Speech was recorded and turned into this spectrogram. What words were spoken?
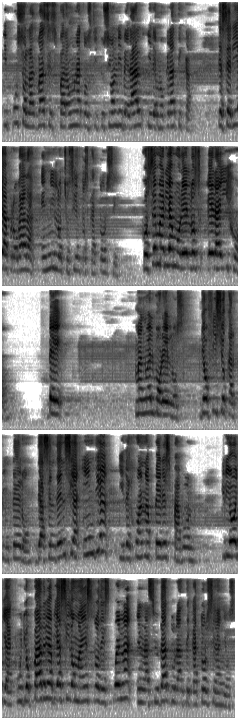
y puso las bases para una constitución liberal y democrática que sería aprobada en 1814. José María Morelos era hijo de Manuel Morelos, de oficio carpintero, de ascendencia india y de Juana Pérez Pavón, criolla, cuyo padre había sido maestro de escuela en la ciudad durante 14 años.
